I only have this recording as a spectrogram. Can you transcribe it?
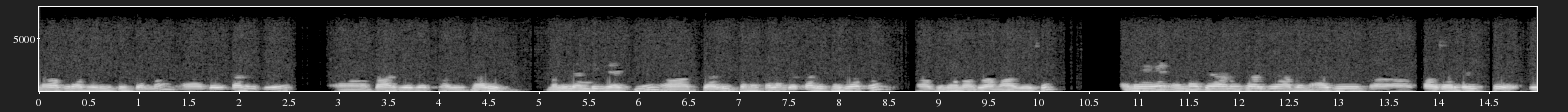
નવાપુરા પોલીસ સ્ટેશનમાં ગઈકાલે જે બાર બે હજાર ચોવીસના રોજ મની લેન્ડિંગ એક્ટની ચાલીસ અને કલમ બેતાલીસ મુજબ ગુનો નોંધવામાં આવ્યો છે. અને એમના કહેવા અનુસાર જે આ બન- આજે ભાવસારભાઈ છે એ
